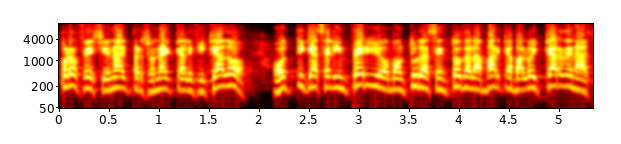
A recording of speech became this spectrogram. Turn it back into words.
profesional, personal calificado. Ópticas El Imperio, monturas en todas las marcas Baloy Cárdenas.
